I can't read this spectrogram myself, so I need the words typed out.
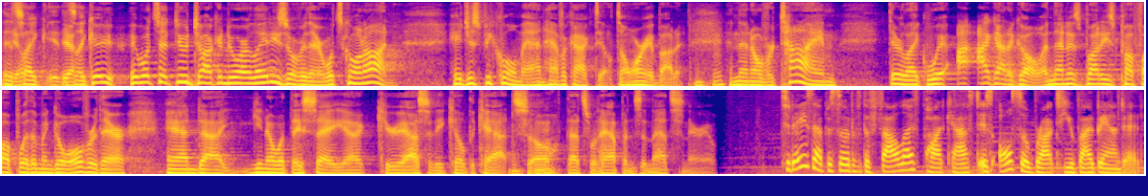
It's Yep. like, it's like, hey, hey, what's that dude talking to our ladies over there? What's going on? Hey, just be cool, man. Have a cocktail. Don't worry about it. Mm-hmm. And then over time, they're like, I, I gotta go. And then his buddies puff up with him and go over there. And uh, you know what they say? Uh, curiosity killed the cat. Mm-hmm. So that's what happens in that scenario. Today's episode of the Fowl Life podcast is also brought to you by Banded.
